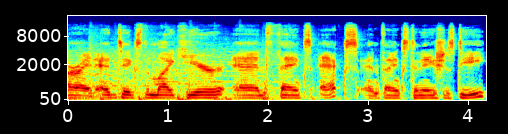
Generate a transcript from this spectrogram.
All right, Ed takes the mic here and thanks X and thanks Tenacious D.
